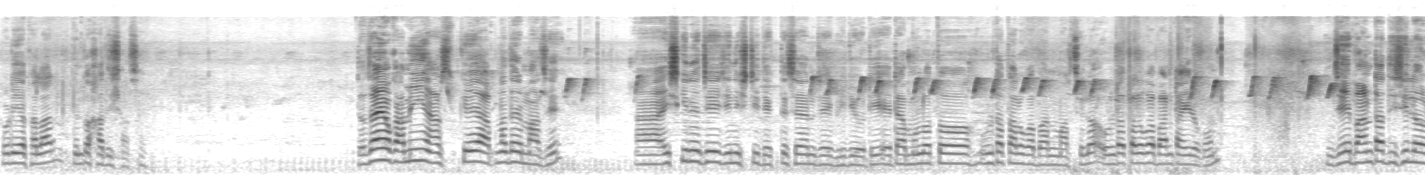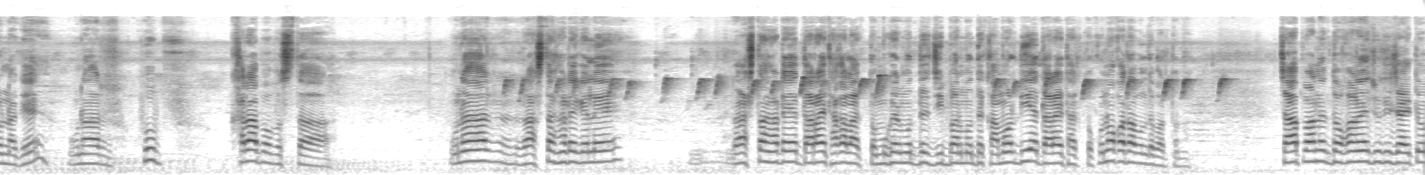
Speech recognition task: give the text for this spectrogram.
সরিয়ে ফেলার কিন্তু হাদিস আছে। তো যাই হোক, আমি আজকে আপনাদের মাঝে স্ক্রিনে যে জিনিসটি দেখতেছেন, যে ভিডিওটি, এটা মূলত উল্টা তালুকা বান মারছিল। উল্টা তালুকা বানটা এরকম, যে বানটা দিছিল ওনাকে, ওনার খুব খারাপ অবস্থা। ওনার রাস্তাঘাটে গেলে রাস্তাঘাটে দাঁড়ায় থাকা লাগতো, মুখের মধ্যে জিব্বার মধ্যে কামড় দিয়ে দাঁড়ায় থাকতো, কোনো কথা বলতে পারতো না। চা পানের দোকানে যদি যাইতো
